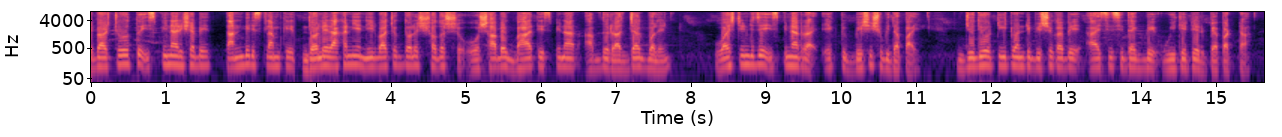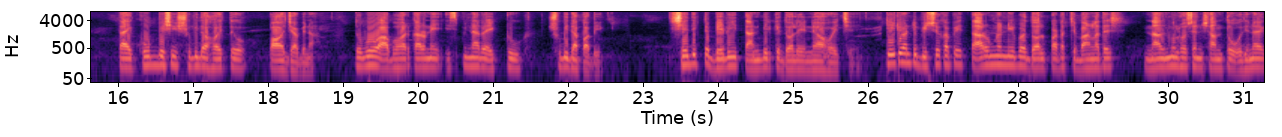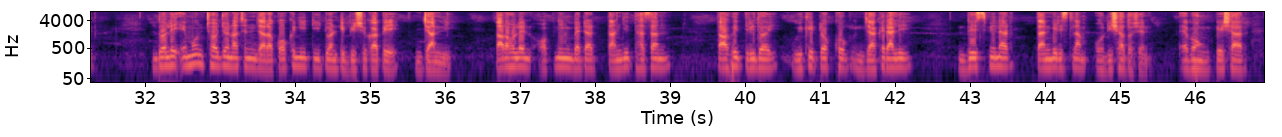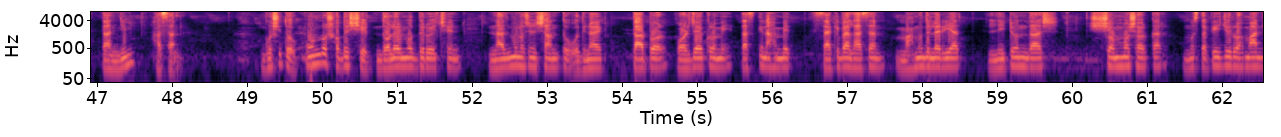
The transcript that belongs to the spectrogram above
এবার চতুর্থ স্পিনার হিসাবে তানবীর ইসলামকে দলে রাখা নিয়ে নির্বাচক দলের সদস্য ও সাবেক বাহাতি স্পিনার আব্দুর রাজ্জাক বলেন, ওয়েস্ট ইন্ডিজের স্পিনাররা একটু বেশি সুবিধা পায়। যদিও টি টোয়েন্টি বিশ্বকাপে আইসিসি দেখবে উইকেটের ব্যাপারটা, তাই খুব বেশি সুবিধা হয়তো পাওয়া যাবে না। তবুও আবহাওয়ার কারণে স্পিনাররা একটু সুবিধা পাবে। সেদিকটা ভেবেই তানবীরকে দলে নেওয়া হয়েছে। টি টোয়েন্টি বিশ্বকাপে তারুণ্য নির্ভর দল পাঠাচ্ছে বাংলাদেশ। নাজমুল হোসেন শান্ত অধিনায়ক। দলে এমন ছজন আছেন যারা কখনই টি টোয়েন্টি বিশ্বকাপে যাননি। তারা হলেন ওপেনিং ব্যাটার তানজিদ হাসান তাহিদ হৃদয়, উইকেটরক্ষক জাকের আলী, দুই স্পিনার তানবীর ইসলাম ও রিশাদ হোসেন এবং পেশার তানজিম হাসান। ঘোষিত পনেরো সদস্যের দলের মধ্যে রয়েছেন নাজমুল হোসেন শান্ত অধিনায়ক। তারপর পর্যায়ক্রমে তাসকিন আহমেদ, সাকিব আল হাসান, মাহমুদুল্লাহ রিয়াদ লিটন দাস, সৌম্য সরকার, মুস্তাফিজুর রহমান,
